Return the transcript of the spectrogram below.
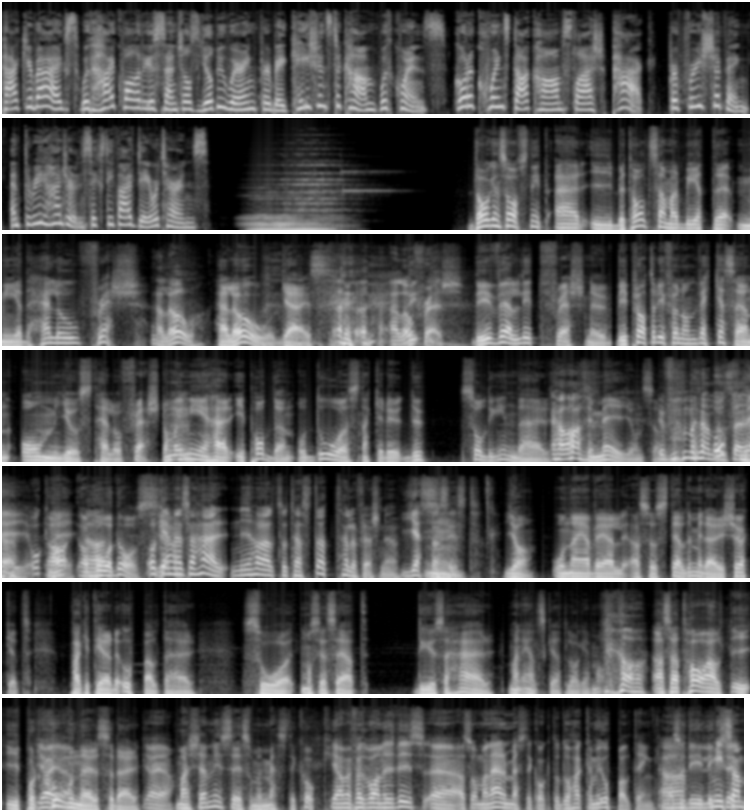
Pack your bags with high-quality essentials you'll be wearing for vacations to come with Quince. Go to quince.com slash pack for free shipping and 365-day returns. Dagens avsnitt är i betalt samarbete med Hello Fresh. Hello! Hello guys! Hello Det- Fresh! Det är väldigt fresh nu. Vi pratade ju för någon vecka sedan om just Hello Fresh. De var ju Mm. med här i podden och då snackade du, du sålde ju in det här Ja, till mig Jonsson. det får man ändå Och säga. mig, och Ja, mig. ja, Ja. båda oss. Okej Ja. men så här, ni har alltså testat HelloFresh nu? Yes. Mm. sist? Ja, och när jag väl alltså ställde mig där i köket, paketerade upp allt det här, så måste jag säga att det är ju så här man älskar att laga mat. Ja, Alltså att ha allt i, i portioner sådär. Ja, ja. Man känner ju sig som en mästerkock. Ja men för att vanligtvis, eh, alltså om man är en mästerkock då, då hackar man ju upp allting. ja. Alltså det är lyxigt. Mise en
